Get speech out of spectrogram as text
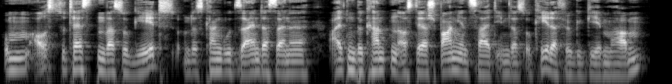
um auszutesten, was so geht. Und es kann gut sein, dass seine alten Bekannten aus der Spanienzeit ihm das Okay dafür gegeben haben.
